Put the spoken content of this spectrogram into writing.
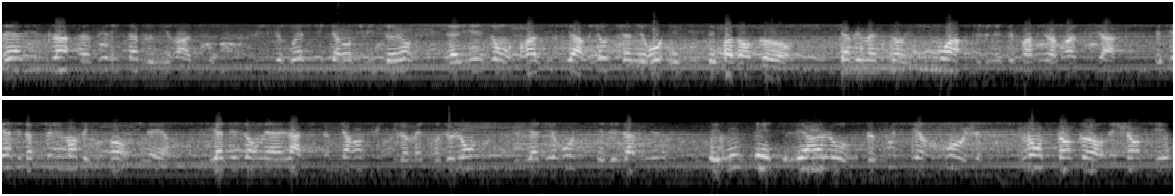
réalisent là un véritable miracle. Puisque voici 48 heures, la liaison Brasilia-Rio de Janeiro n'existait pas encore. Il y avait maintenant 8 mois que je n'étais pas venu à Brasilia. Eh bien, c'est absolument extraordinaire. Il y a désormais un lac de 48 km de long, il y a des routes et des avenues, et mes les halos de poussière rouge qui montent encore des chantiers.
